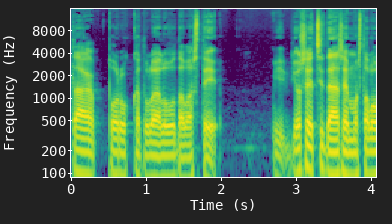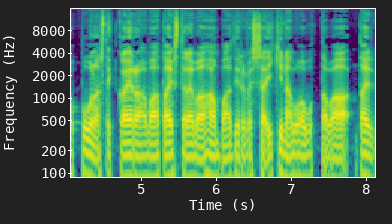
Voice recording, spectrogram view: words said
tämä porukka tulee luultavasti, jos etsitään semmoista loppuun asti kairaavaa, taistelevaa hampaa tirvessä ikinä luovuttavaa, tai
